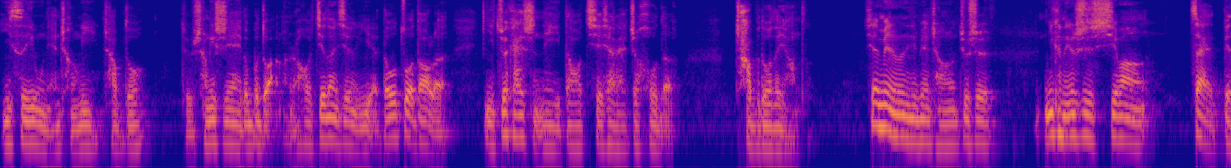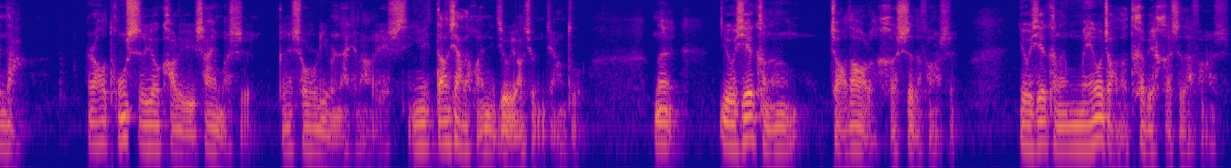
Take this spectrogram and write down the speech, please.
一四一五年成立，差不多，就是成立时间也都不短了，然后阶段性也都做到了你最开始那一刀切下来之后的差不多的样子。现在面临问题变成就是你肯定是希望再变大，然后同时要考虑商业模式跟收入、利润乱七八糟这些事情，因为当下的环境就要求你这样做。那有些可能找到了合适的方式，有些可能没有找到特别合适的方式。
